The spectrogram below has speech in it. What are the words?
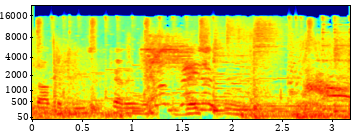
stopped at Beast Cannon with this move. Oh,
